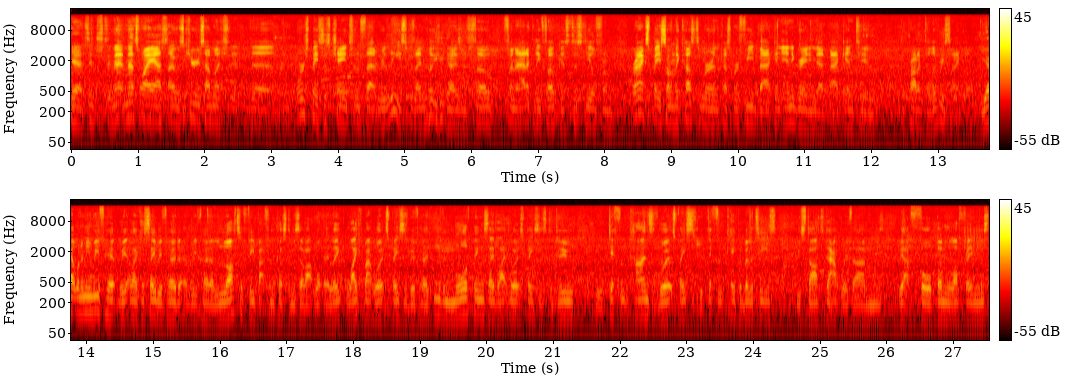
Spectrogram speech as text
Yeah, it's interesting. That, and that's why I asked. I was curious how much the, the workspace has changed since that release, because I know you guys are so fanatically focused to steal from Rackspace on the customer and customer feedback and integrating that back into the product delivery cycle. Yeah, well, I mean, we've heard, we, like I say, we've heard we've heard a lot of feedback from customers about what they like, like about workspaces. We've heard even more things they'd like workspaces to do. With different kinds of workspaces with different capabilities. We started out with um, we have four bundle offerings.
